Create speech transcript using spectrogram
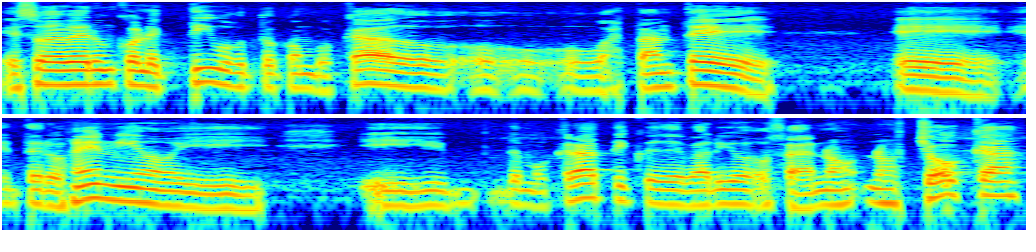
Eso de ver un colectivo autoconvocado o, bastante eh, heterogéneo y, democrático y de varios, o sea, nos choca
